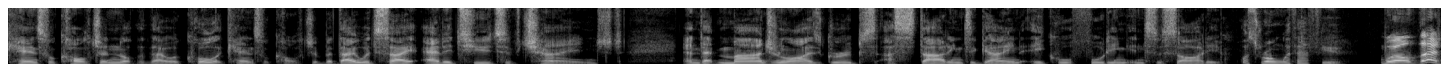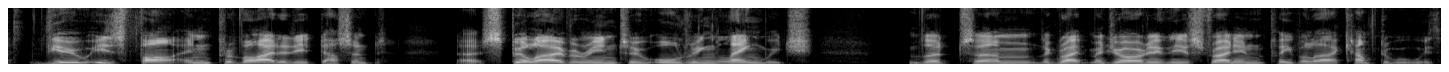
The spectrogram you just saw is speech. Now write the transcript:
cancel culture, not that they would call it cancel culture, but they would say attitudes have changed and that marginalised groups are starting to gain equal footing in society. What's wrong with that view? Well, that view is fine, provided it doesn't uh, spill over into altering language that um, the great majority of the Australian people are comfortable with.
